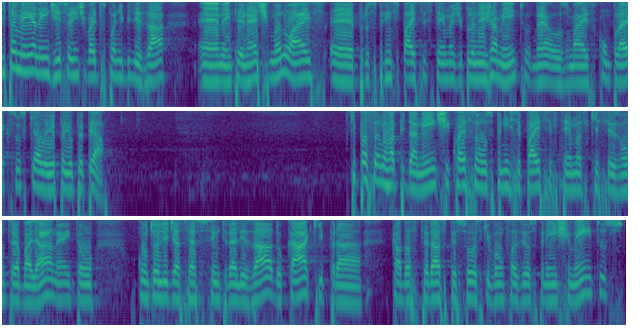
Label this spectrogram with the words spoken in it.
E também, além disso, a gente vai disponibilizar é, na internet manuais é, para os principais sistemas de planejamento, né, os mais complexos, que é o EPA e o PPA. Que passando rapidamente, quais são os principais sistemas que vocês vão trabalhar? Né? Então, controle de acesso centralizado, CAC, para cadastrar as pessoas que vão fazer os preenchimentos,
